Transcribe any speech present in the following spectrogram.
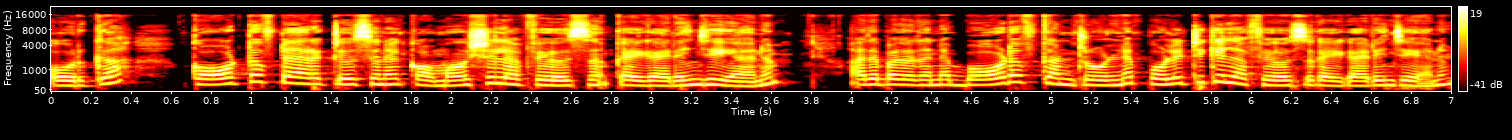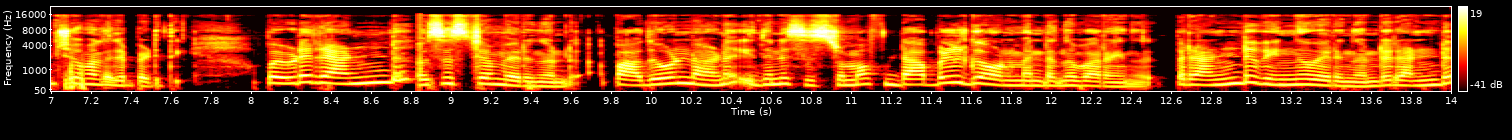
ഓർക്കുക കോർട്ട് ഓഫ് ഡയറക്ടേഴ്സിനെ കൊമേഴ്ഷ്യൽ അഫയേഴ്സ് കൈകാര്യം ചെയ്യാനും അതുപോലെ തന്നെ ബോർഡ് ഓഫ് കൺട്രോളിനെ പൊളിറ്റിക്കൽ അഫയേഴ്സ് കൈകാര്യം ചെയ്യാനും ചുമതലപ്പെടുത്തി. അപ്പോൾ ഇവിടെ രണ്ട് സിസ്റ്റം വരുന്നുണ്ട്. അപ്പോൾ അതുകൊണ്ടാണ് ഇതിന് സിസ്റ്റം ഓഫ് ഡബിൾ ഗവൺമെന്റ് എന്ന് പറയുന്നത്. ഇപ്പോൾ രണ്ട് വിങ് വരുന്നുണ്ട് രണ്ട്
